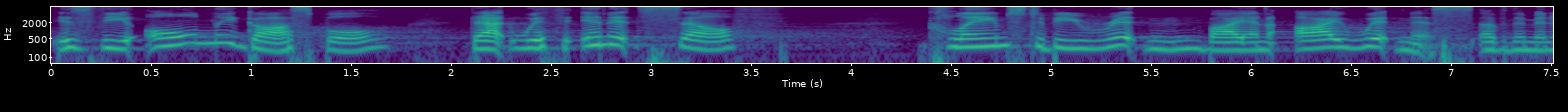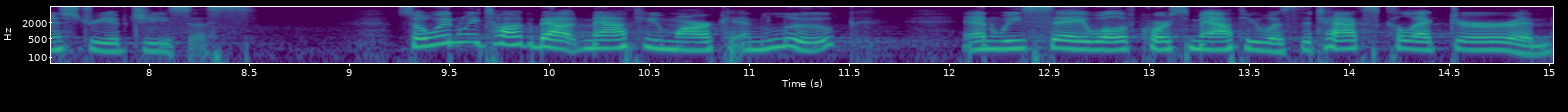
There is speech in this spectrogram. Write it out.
is the only gospel that within itself claims to be written by an eyewitness of the ministry of Jesus? So when we talk about Matthew, Mark, and Luke, and we say, well, of course, Matthew was the tax collector, and,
